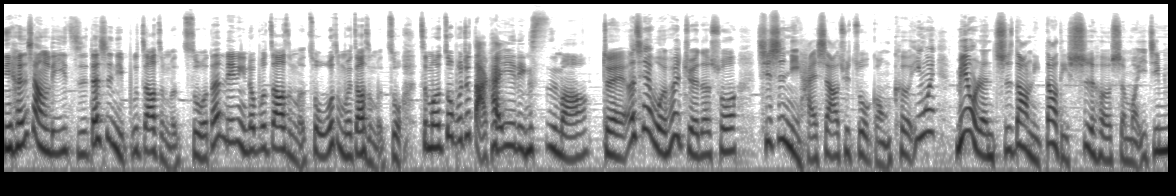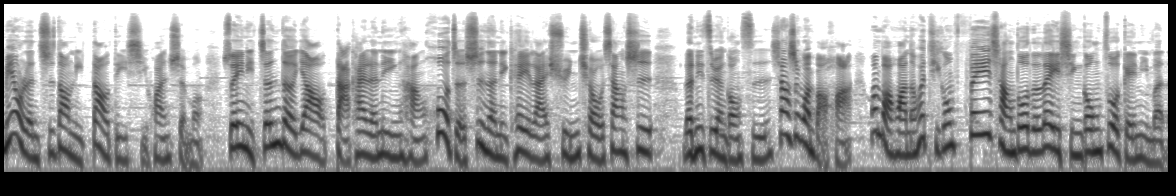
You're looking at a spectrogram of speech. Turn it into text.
你很想离职，但是你不知道怎么做，但连你都不知道怎么做，我怎么会知道怎么做？怎么做不就打开一零四吗？对，而且我会觉得说，其实你还是要去做功课，因为没有人知道你到底适合什么，以及没有人知道你到底喜欢什么。所以你真的要打开人力银行，或者是呢，你可以来寻求像是人力资源公司，像是。万宝华，万宝华呢会提供非常多的类型工作给你们，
